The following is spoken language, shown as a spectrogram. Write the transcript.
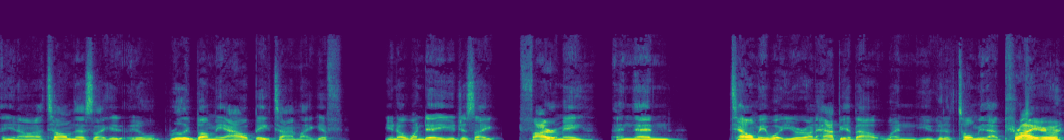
you know, and I'll tell them this, like, it, will really bum me out big time. Like, if, you know, one day you just like fire me and then tell me what you were unhappy about when you could have told me that prior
